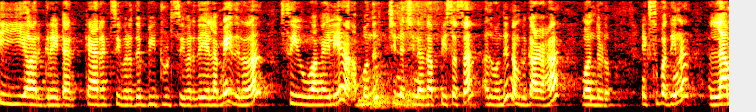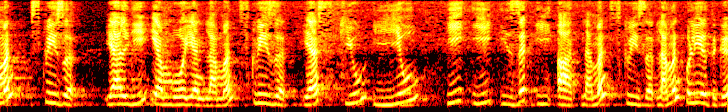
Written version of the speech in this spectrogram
T E R grater carrot சீவுறது பீட்ரூட் சீவுறது எல்லாமே இதில் தான் சீவுவாங்க இல்லையா? அப்போ வந்து சின்ன சின்னதாக பீசஸாக அது வந்து நம்மளுக்கு அழகாக வந்துடும். நெக்ஸ்ட் பாத்தீங்கன்னா lemon squeezer L E M O N lemon squeezer S Q U E E Z E R lemon squeezer lemon புளியறதுக்கு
